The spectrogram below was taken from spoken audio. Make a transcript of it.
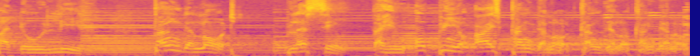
But they will leave. Thank the Lord. Bless Him that He will open your eyes. Thank the Lord. Thank the Lord. Thank the Lord.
